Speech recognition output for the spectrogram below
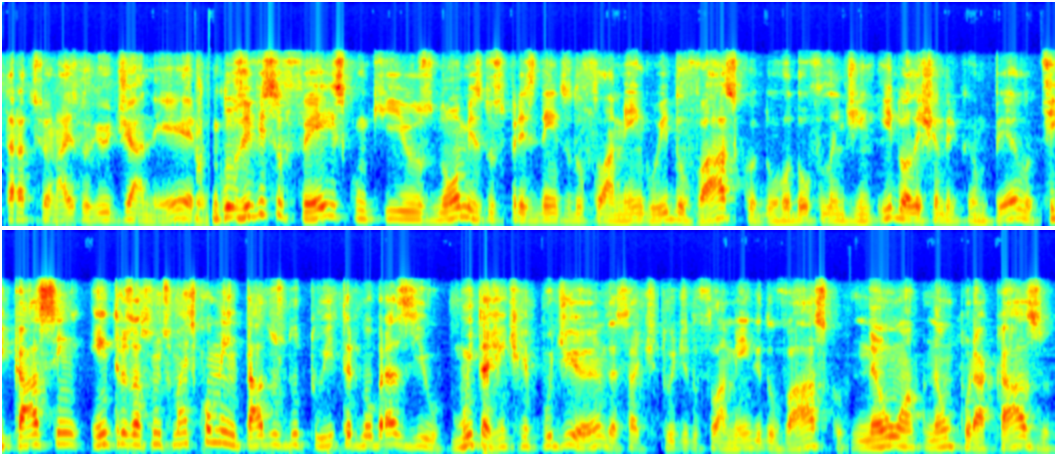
tradicionais do Rio de Janeiro. Inclusive, isso fez com que os nomes dos presidentes do Flamengo e do Vasco, do Rodolfo Landim e do Alexandre Campelo, ficassem entre os assuntos mais comentados do Twitter no Brasil. Muita gente repudiando essa atitude do Flamengo e do Vasco, não, não por acaso,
